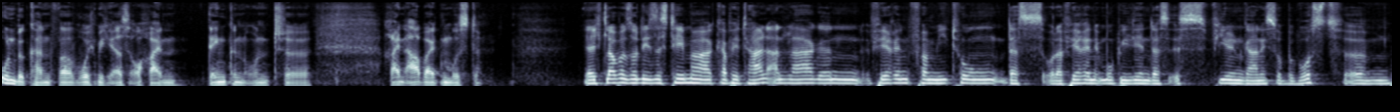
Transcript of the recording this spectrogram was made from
unbekannt war, wo ich mich erst auch rein denken und äh, reinarbeiten musste. Ja, ich glaube, so dieses Thema Kapitalanlagen, Ferienvermietung, das oder Ferienimmobilien, das ist vielen gar nicht so bewusst, ähm,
